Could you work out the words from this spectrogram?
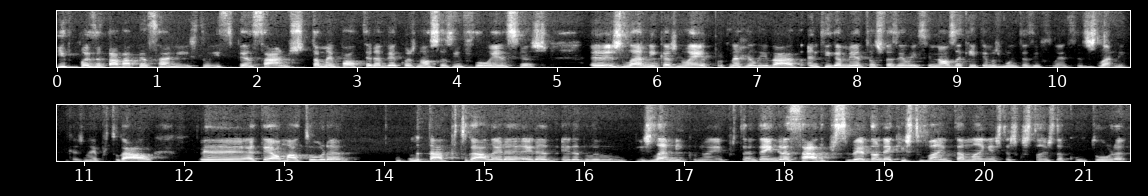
E depois eu estava a pensar nisto, e se pensarmos, também pode ter a ver com as nossas influências uh, islâmicas, não é? Porque na realidade, antigamente eles faziam isso, e nós aqui temos muitas influências islâmicas, não é? Portugal, uh, até a uma altura, metade de Portugal era, era, era do islâmico, não é? Portanto, é engraçado perceber de onde é que isto vem também, estas questões da cultura.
